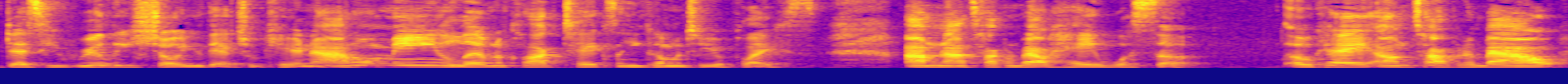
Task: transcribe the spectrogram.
Does he really show you that you care? Now, I don't mean 11 o'clock text and he coming to your place. I'm not talking about, hey, what's up? Okay, I'm talking about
